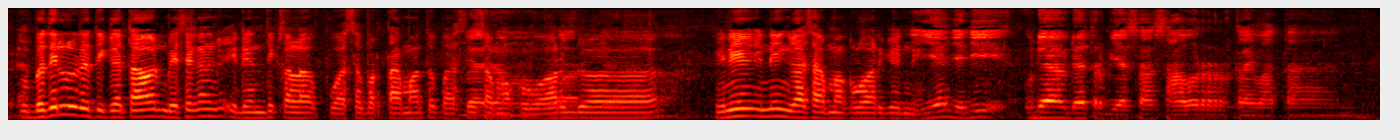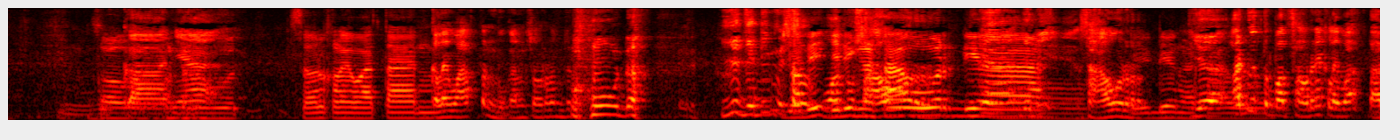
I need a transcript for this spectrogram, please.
Berat. Berarti lu udah tiga tahun biasanya kan identik kalau puasa pertama tuh pasti Bareng sama keluarga. keluarga. Ini ini nggak sama keluarga nih. Iya, jadi udah udah terbiasa sahur kelewatan. Bukannya. Sahur kelewatan. kelewatan bukan soron terus. Udah. Iya jadi misal Jadi- waktu jadi nggak sahur dia. Iya, jadi sahur. Jadi dia ya, sahur. aduh tempat sahurnya kelewatan.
